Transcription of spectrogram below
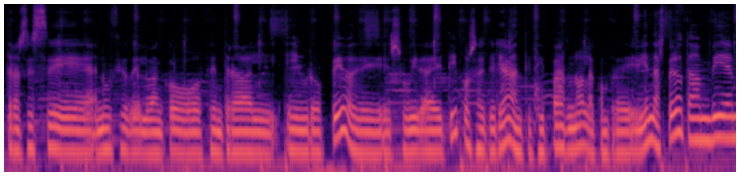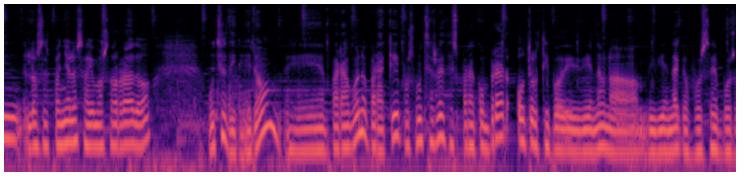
tras ese anuncio del Banco Central Europeo de subida de tipos, se quería anticipar ¿no? la compra de viviendas, pero también los españoles habíamos ahorrado mucho dinero. Eh, ¿Para bueno, para qué? Pues muchas veces para comprar otro tipo de vivienda, una vivienda que fuese pues,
